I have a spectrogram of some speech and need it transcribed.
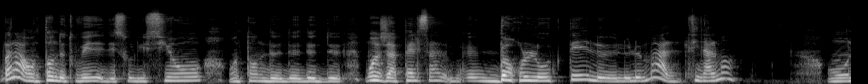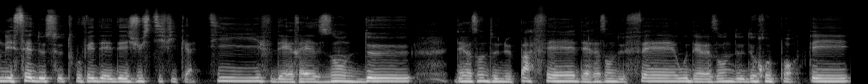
voilà, on tente de trouver des solutions, on tente de, de, de, moi j'appelle ça euh, d'orloter le, le, mal, finalement. On essaie de se trouver des, des, justificatifs, des raisons de, des raisons de ne pas faire, des raisons de faire ou des raisons de, de reporter.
